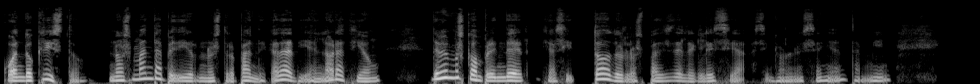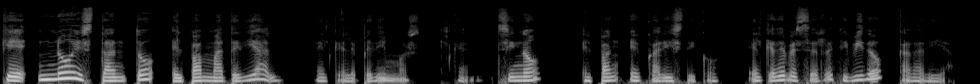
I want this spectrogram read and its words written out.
Cuando Cristo nos manda pedir nuestro pan de cada día en la oración, debemos comprender, y así todos los padres de la Iglesia así nos lo enseñan también, que no es tanto el pan material el que le pedimos, sino el pan eucarístico, el que debe ser recibido cada día.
